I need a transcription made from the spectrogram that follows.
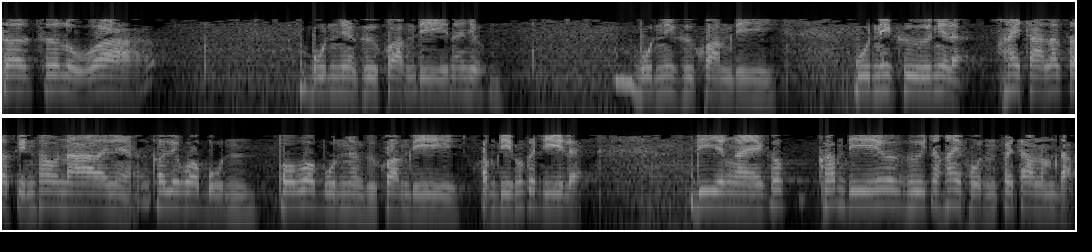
จะสรุปว่าบุญเนี่ยคือความดีนะโยมบุญนี่คือความดี บุญนี่คือนี่แหละ ให้ทานรักษาศีลภาวนาอะไรเนี่ย ก็เรียกว่าบุญ เพราะว่าบุญนั่นคือความดี ความดีมันก็ดีแหละ ดียังไงก็ความดีก็คือจะให้ผลไปตามลำดับ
